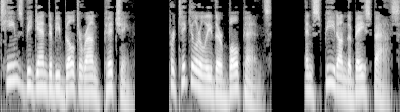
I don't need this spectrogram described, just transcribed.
Teams began to be built around pitching—particularly their bullpens—and speed on the base paths.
